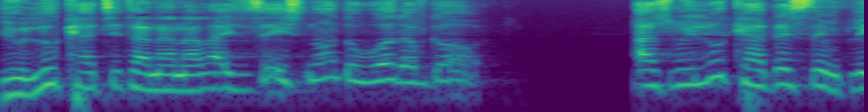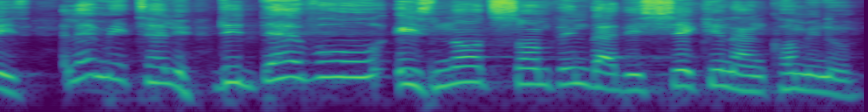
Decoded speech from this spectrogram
You look at it and analyze it. Say, It's not the word of God. As we look at this thing, please, let me tell you the devil is not something that is shaking and coming on.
